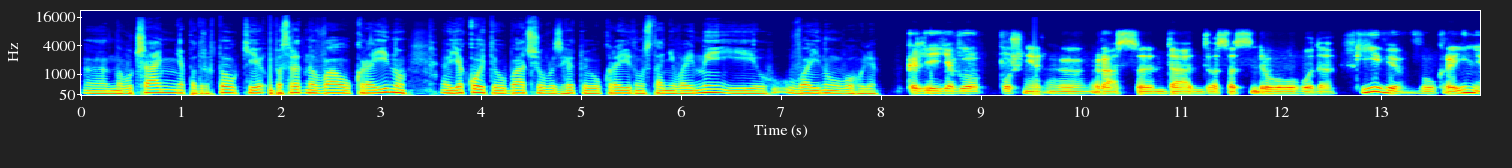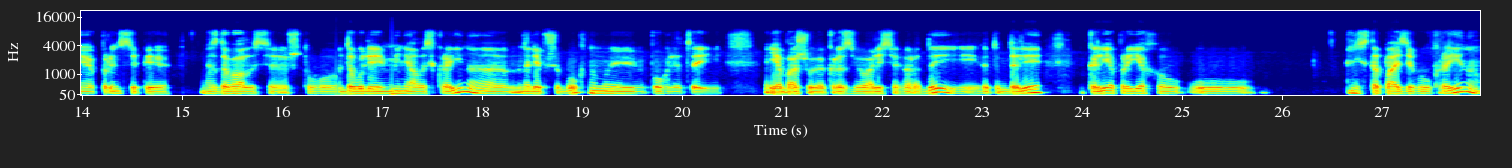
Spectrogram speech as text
навучання падрыхтоўкі непасрэдна ва Украіну. Краіну якой ты ўбачыў вось гэтую украіну ў стане вайны і вайну ўвогуле? Калі я был апошні раз до 22 года Киеве в Украіне прынцыпе здавалася что даволі менялась краіна на лепшы бок на мой погляд і я бачу як развіваліся гарады і гэтак далей. Калі я прыехаў у лістападзе в Украіну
